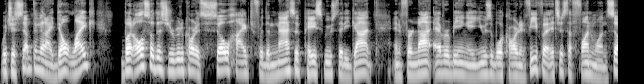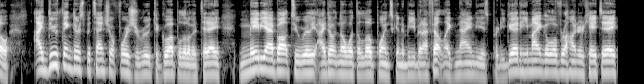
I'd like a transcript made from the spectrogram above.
which is something that I don't like. But also, this Giroud card is so hyped for the massive pace boost that he got and for not ever being a usable card in FIFA. It's just a fun one. So I do think there's potential for Giroud to go up a little bit today. Maybe I bought too really. I don't know what the low point's going to be, but I felt like 90 is pretty good. He might go over 100K today.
